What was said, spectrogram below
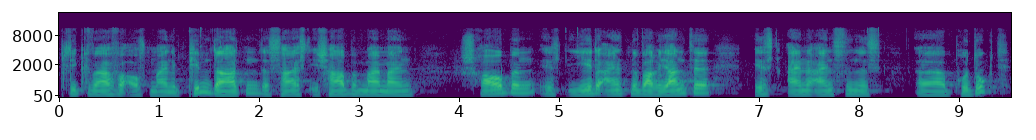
Blick werfe auf meine PIM-Daten, das heißt, ich habe bei meinen Schrauben ist jede einzelne Variante ist ein einzelnes äh, Produkt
